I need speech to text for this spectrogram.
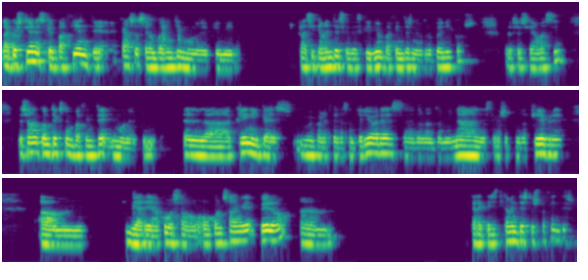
La cuestión es que el paciente, en caso, será un paciente inmunodeprimido. Clásicamente se describió en pacientes neutropénicos, por eso se llama así, pero en el contexto de un paciente inmunodeprimido. La clínica es muy parecida a las anteriores, eh, dolor abdominal, en este caso la fiebre, diarrea acuosa o, con sangre, pero característicamente estos pacientes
